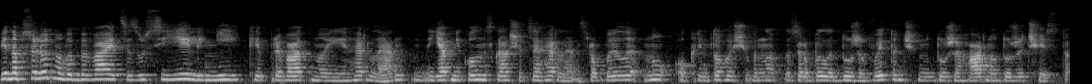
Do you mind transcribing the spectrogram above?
він абсолютно вибивається з усієї лінійки приватної Герлен. Я б ніколи не сказала, що це Герлен зробили. Ну, окрім того, що вони зробили дуже витончено, дуже гарно, дуже чисто.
